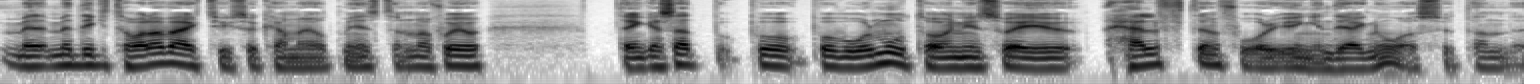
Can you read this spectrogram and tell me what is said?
med, med digitala verktyg så kan man ju åtminstone, man får ju tänka sig att på, på, vår mottagning så är ju hälften får ju ingen diagnos utan eh,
